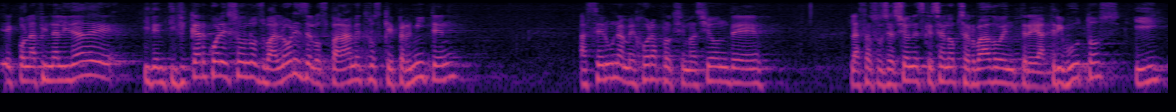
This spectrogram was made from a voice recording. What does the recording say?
eh, con la finalidad de identificar cuáles son los valores de los parámetros que permiten hacer una mejor aproximación de las asociaciones que se han observado entre atributos y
